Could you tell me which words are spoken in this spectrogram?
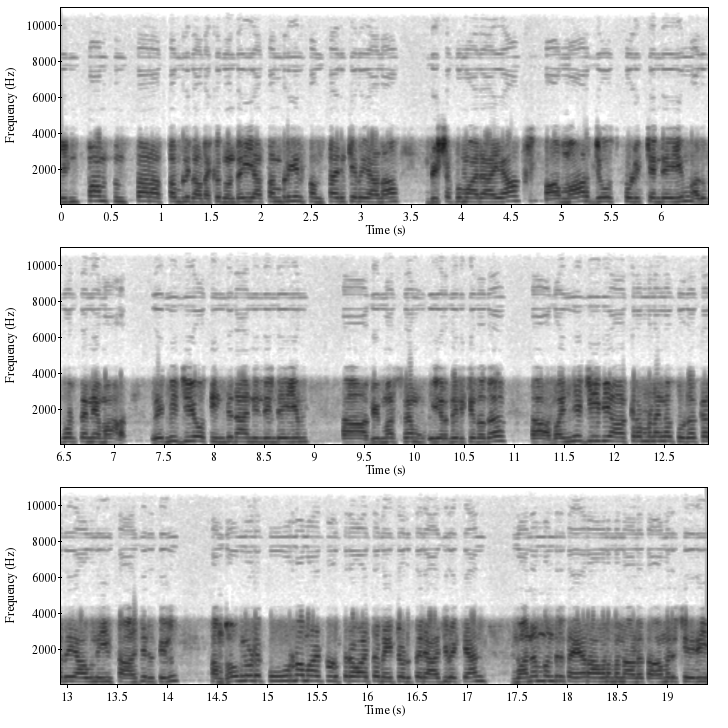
ഇൻഫാം സംസ്ഥാന അസംബ്ലി നടക്കുന്നുണ്ട്. ഈ അസംബ്ലിയിൽ സംസാരിക്കവെയാണ് ബിഷപ്പുമാരായ മാർ ജോസ് പുളിക്കന്റെയും അതുപോലെ തന്നെ മാർ റെമിജിയോ സിഞ്ചനാനിന്റെയും ആ, വിമർശനം ഉയർന്നിരിക്കുന്നത്. വന്യജീവി ആക്രമണങ്ങൾ തുടർക്കഥയാവുന്ന ഈ സാഹചര്യത്തിൽ സംഭവങ്ങളുടെ പൂർണമായിട്ടുള്ള ഉത്തരവാദിത്തം ഏറ്റെടുത്ത് രാജിവെക്കാൻ വനം മന്ത്രി തയ്യാറാവണമെന്നാണ് താമരശ്ശേരി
